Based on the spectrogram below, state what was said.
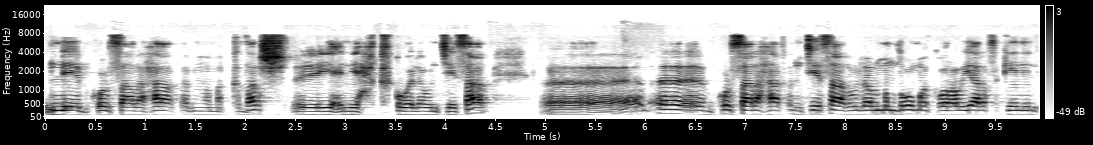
اللي بكل صراحة ما قدرش يعني يحقق ولو انتصار. آه، آه، بكل صراحة انتصار ولا المنظومة الكروية راه كاينين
